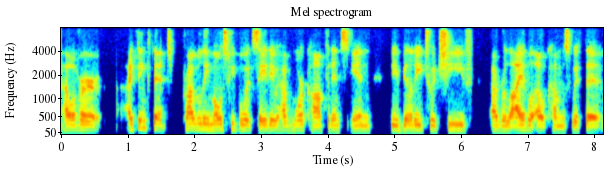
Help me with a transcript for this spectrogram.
However, I think that probably most people would say they would have more confidence in the ability to achieve uh, reliable outcomes with the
